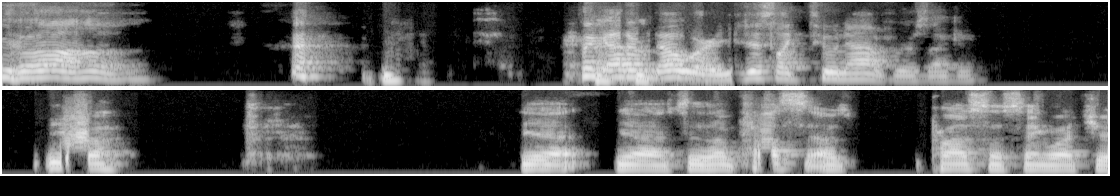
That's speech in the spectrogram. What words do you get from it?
ah. like out of nowhere, you just like tune out for a second. Yeah. Yeah, yeah. So the process, I was processing what you,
